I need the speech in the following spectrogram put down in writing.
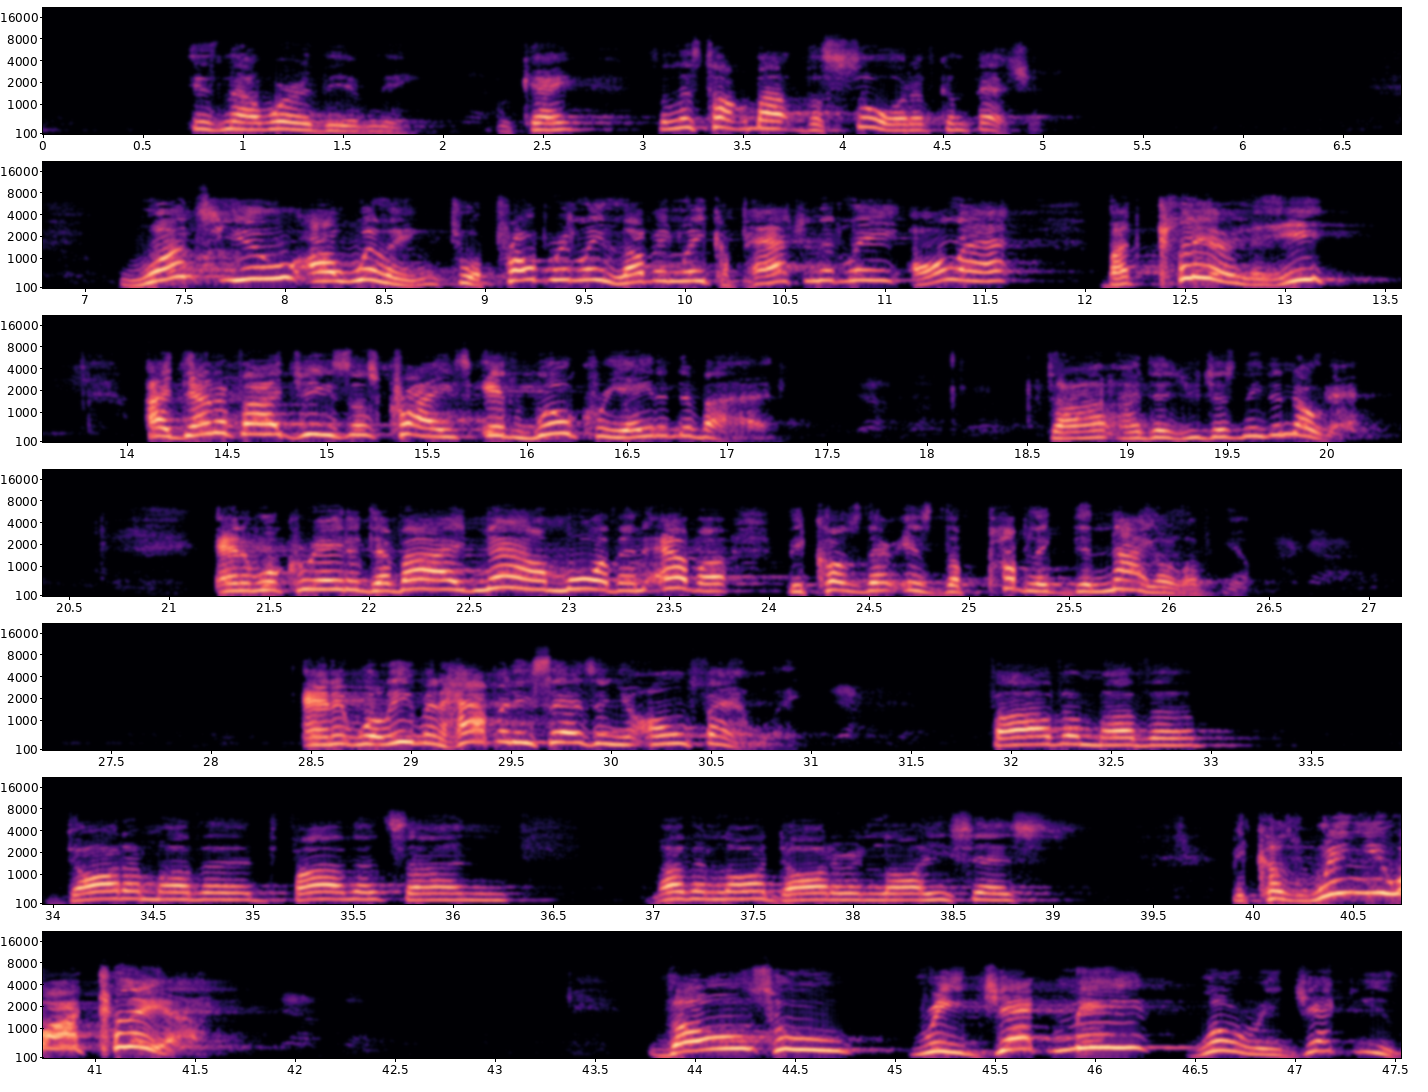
is not worthy of me. Okay? So let's talk about the sword of confession. Once you are willing to appropriately, lovingly, compassionately, all that, but clearly identify Jesus Christ, it will create a divide. John, just, you just need to know that. And it will create a divide now more than ever because there is the public denial of him. And it will even happen, he says, in your own family. Father, mother, daughter, mother, father, son, mother in law, daughter in law. He says, because when you are clear, those who reject me will reject you.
